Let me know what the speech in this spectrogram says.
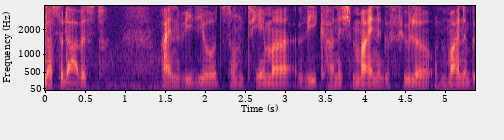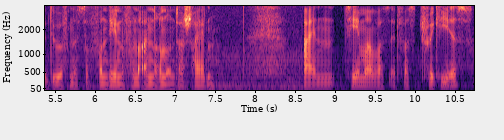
dass du da bist. Ein Video zum Thema, wie kann ich meine Gefühle und meine Bedürfnisse von denen von anderen unterscheiden. Ein Thema, was etwas tricky ist,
